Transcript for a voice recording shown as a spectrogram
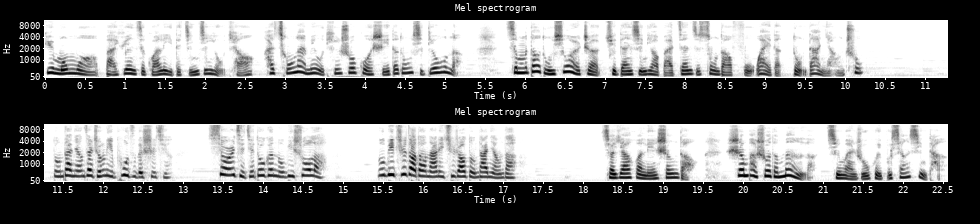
玉嬷嬷把院子管理的井井有条，还从来没有听说过谁的东西丢了。怎么到董秀儿这，却担心要把簪子送到府外的董大娘处？董大娘在整理铺子的事情，秀儿姐姐都跟奴婢说了，奴婢知道到哪里去找董大娘的。小丫鬟连声道，生怕说的慢了，秦婉如会不相信她。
